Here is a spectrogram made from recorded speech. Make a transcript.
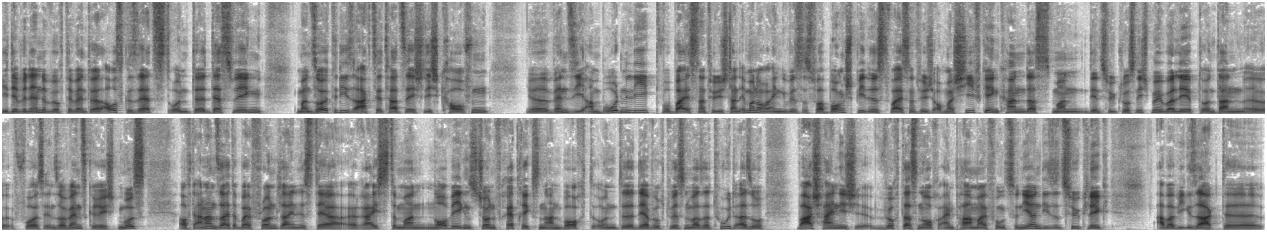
Die Dividende wird eventuell ausgesetzt und äh, deswegen, man sollte diese Aktie tatsächlich kaufen, wenn sie am Boden liegt, wobei es natürlich dann immer noch ein gewisses Verbonspiel ist, weil es natürlich auch mal schief gehen kann, dass man den Zyklus nicht mehr überlebt und dann äh, vor das Insolvenzgericht muss. Auf der anderen Seite bei Frontline ist der reichste Mann Norwegens, John Fredriksen, an Bord und äh, der wird wissen, was er tut. Also wahrscheinlich wird das noch ein paar Mal funktionieren, diese Zyklik. Aber wie gesagt, äh,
